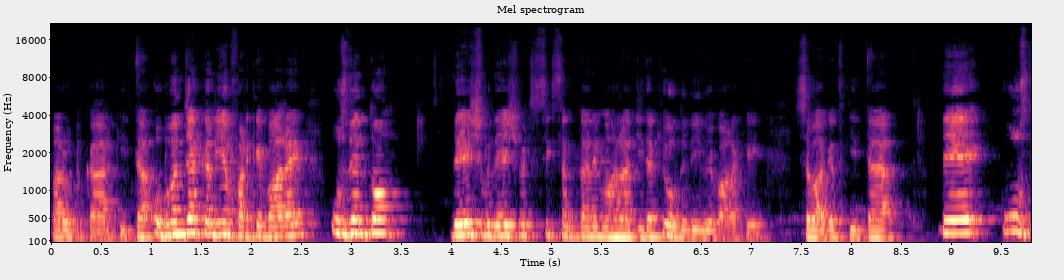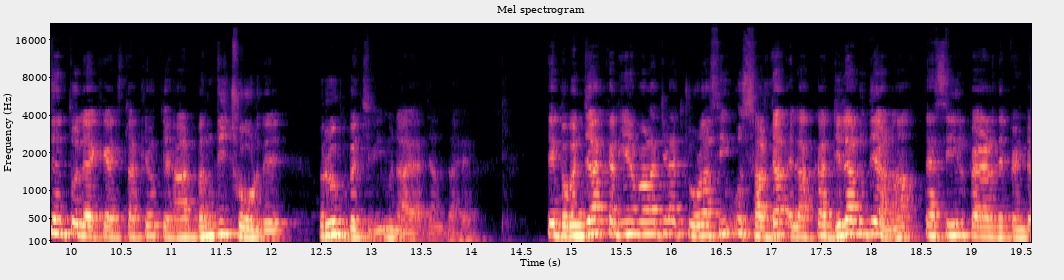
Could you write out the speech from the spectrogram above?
ਪਰ ਉਪਕਾਰ ਕੀਤਾ। ਉਹ 52 ਕਲੀਆਂ ਫੜ ਕੇ ਬਾਹਰ ਆਏ। ਉਸ ਦਿਨ ਤੋਂ ਦੇਸ਼ ਵਿਦੇਸ਼ ਵਿੱਚ ਸਿੱਖ ਸੰਗਤਾਂ ਨੇ ਮਹਾਰਾਜ ਜੀ ਦਾ ਘਿਓ ਦੇ ਦੀਵੇ ਬਾਲ ਕੇ ਸਵਾਗਤ ਕੀਤਾ। ਤੇ ਉਸ ਦਿਨ ਤੋਂ ਲੈ ਕੇ ਅੱਜ ਤੱਕ ਇਹ ਤਿਉਹਾਰ ਬੰਦੀ ਛੋੜ ਦੇ ਰੂਪ ਵਿੱਚ ਵੀ ਮਨਾਇਆ ਜਾਂਦਾ ਹੈ। ਤੇ 52 ਕਲੀਆਂ ਵਾਲਾ ਜਿਹੜਾ ਚੋਲਾ ਸੀ, ਉਹ ਸਾਡਾ ਇਲਾਕਾ ਜ਼ਿਲ੍ਹਾ ਲੁਧਿਆਣਾ ਤਹਿਸੀਲ ਪੈੜ ਦੇ ਪਿੰਡ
